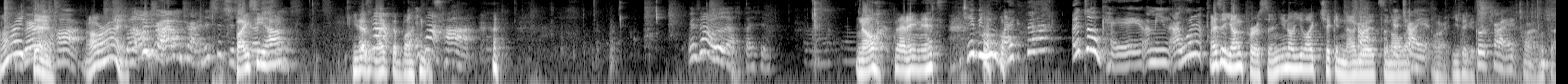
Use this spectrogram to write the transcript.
All right Very then. hot. All right. I'm gonna try. I'm gonna try. This is just Spicy disgusting. hot? He doesn't not- like the buns. It's not hot. it's not really that spicy. No, that ain't it. Jabin, you like that? It's okay. I mean, I wouldn't. As a young person, you know, you like chicken nuggets and okay, all that. try it. All right, you think it's Go try it. All right, I'm try.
